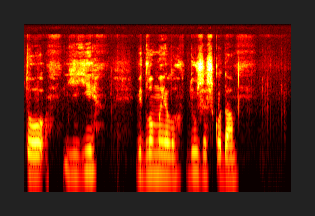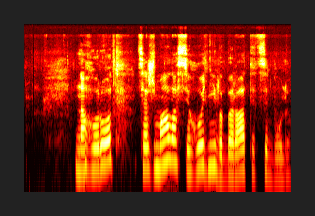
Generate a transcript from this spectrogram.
то її відломило. Дуже шкода. На город це ж мала сьогодні вибирати цибулю.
